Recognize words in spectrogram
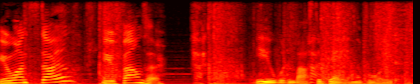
You want style? You found her. You wouldn't last a day in the void.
